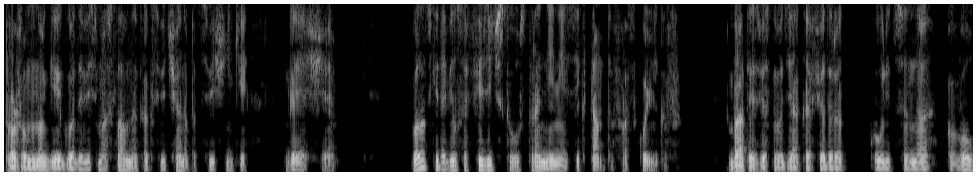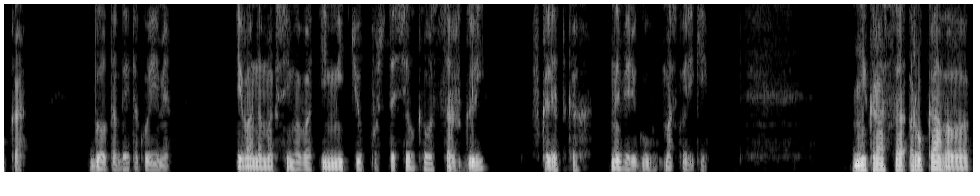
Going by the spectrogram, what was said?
прожил многие годы весьма славно, как свеча на подсвечнике горящая. Володский добился физического устранения сектантов-раскольников. Брата известного диака Федора Курицына Волка, было тогда и такое имя, Ивана Максимова и Митю Пустоселкова сожгли в клетках на берегу Москвы-реки. Некраса Рукавого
